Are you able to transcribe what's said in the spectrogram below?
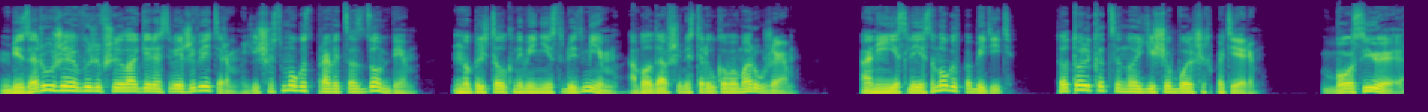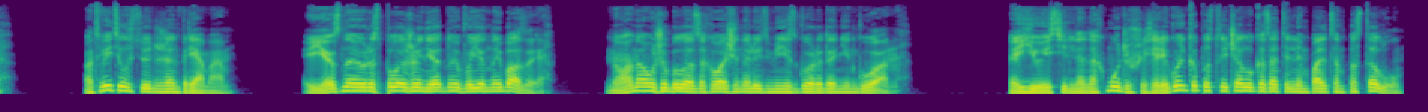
Без оружия выжившие лагеря Свежий Ветер еще смогут справиться с зомби, но при столкновении с людьми, обладавшими стрелковым оружием, они, если и смогут победить, то только ценой еще больших потерь. «Босс Юэ», — ответил Сюнджен прямо. «Я знаю расположение одной военной базы, но она уже была захвачена людьми из города Нингуан». Юэ, сильно нахмурившись, легонько постучал указательным пальцем по столу.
